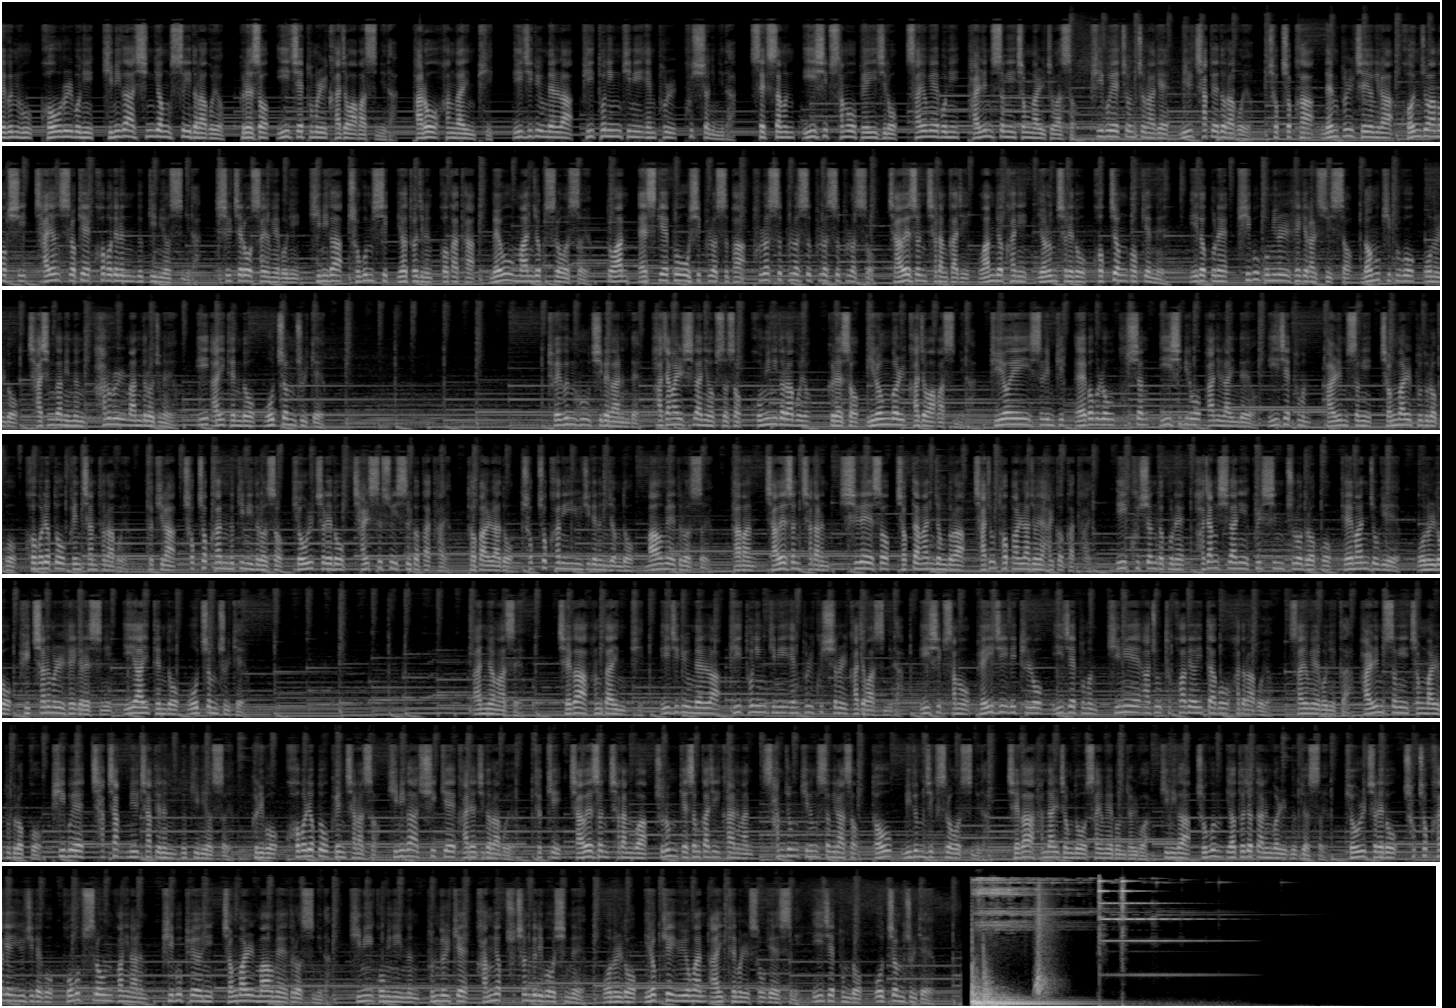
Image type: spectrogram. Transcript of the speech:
퇴근 후 거울을 보니 기미가 신경 쓰이더라고요. 그래서 이 제품을 가져와 봤습니다. 바로 한가인 피 이지류 멜라 비토닝 기미 앰플 쿠션입니다. 색상은 23호 베이지로 사용해보니 발림성이 정말 좋아서 피부에 쫀쫀하게 밀착되더라고요. 촉촉하 램플 제형이라 건조함 없이 자연스럽게 커버되는 느낌이었습니다. 실제로 사용해보니 기미가 조금씩 옅어지는 것 같아 매우 만족스러웠어요. 또한 SPF 50 플러스 파 플러스 플러스 플러스 플러스 자외선 차단까지 완벽하니 여름철에도 걱정 없겠네요. 이 덕분에 피부 고민을 해결할 수 있어 너무 기쁘고 오늘도 자신감 있는 하루를 만들어주네요. 이 아이템도 5점 줄게요. 퇴근 후 집에 가는데 화장할 시간이 없어서 고민이더라고요. 그래서 이런 걸 가져와 봤습니다. 디어에이 슬림핏 에버글로우 쿠션 21호 바닐라인데요. 이 제품은 발림성이 정말 부드럽고 커버력도 괜찮더라고요. 특히나 촉촉한 느낌이 들어서 겨울철에도 잘 쓸 수 있을 것 같아요. 더 발라도 촉촉함이 유지되는 점도 마음에 들었어요. 다만 자외선 차단은 실내에서 적당한 정도라 자주 더 발라줘야 할 것 같아요. 이 쿠션 덕분에 화장 시간이 훨씬 줄어들었고 대만족이에요. 오늘도 귀찮음을 해결했으니 이 아이템도 5점 줄게요. 안녕하세요. 제가 한가인 피 이지류 멜라 비토닝 기미 앰플 쿠션을 가져왔습니다. 23호 베이지 리필로 이 제품은 기미에 아주 특화되어 있다고 하더라고요. 사용해보니까 발림성이 정말 부드럽고 피부에 착착 밀착되는 느낌이었어요. 그리고 커버력도 괜찮아서 기미가 쉽게 가려지더라고요. 특히 자외선 차단과 주름 개선까지 가능한 3중 기능성이라서 더욱 믿음직스러웠습니다. 제가 한 달 정도 사용해본 결과 기미가 조금 옅어졌다는 걸 느꼈어요. 겨울철에도 촉촉하게 유지되고 고급스러운 광이 나는 피부 표현이 정말 마음에 들었습니다. 기미 고민이 있는 분들께 강력 추천드리고 싶네요. 오늘도 이렇게 유용한 아이템을 소개했으니 이 제품도 5점 줄게요.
